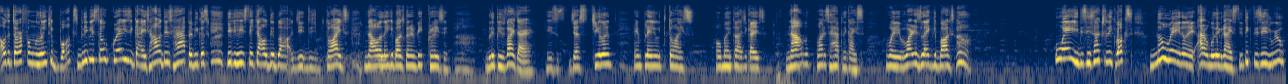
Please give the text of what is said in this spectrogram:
out the door from Linky Box. Blippi is so crazy, guys. How this happened? Because if he's take out the block, the, the toys, now Linky Box is gonna be crazy. Blippi is right there. He's just chilling and playing with the toys. Oh my gosh, guys. Now, what is happening, guys? Wait, what is Linky Box? Wait, this is actually box? No way, no way. I don't believe, guys. Do you think this is real?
